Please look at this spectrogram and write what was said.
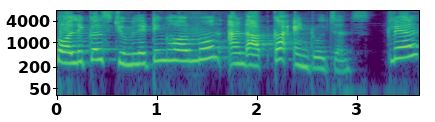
follicle stimulating hormone and आपका एंड्रोजन क्लियर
